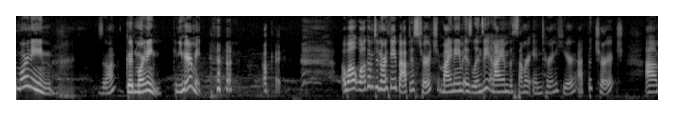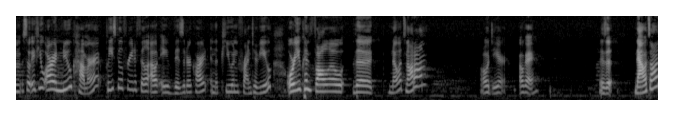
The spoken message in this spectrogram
morning. Is it on? Good morning. Can you hear me? okay. Well, welcome to Northgate Baptist Church. My name is Lindsay, and I am the summer intern here at the church. Um, so, if you are a newcomer, please feel free to fill out a visitor card in the pew in front of you, or you can follow the. No, it's not on? Oh, dear. Okay. Is it? Now it's on?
